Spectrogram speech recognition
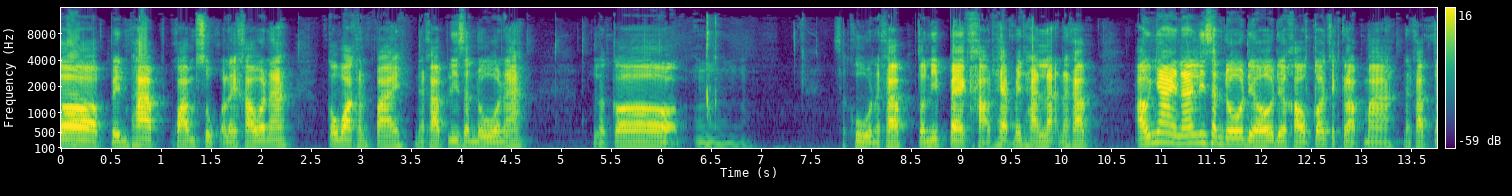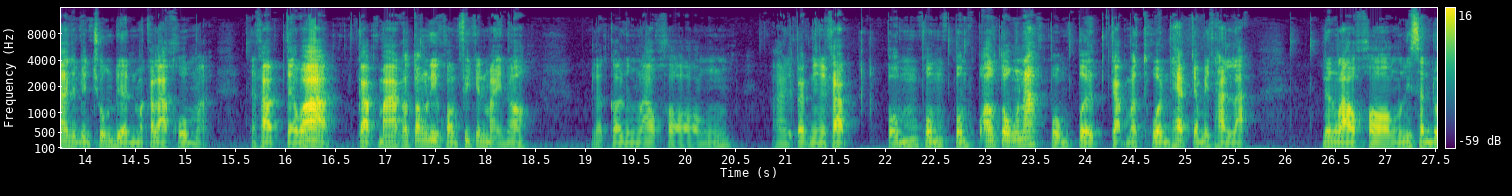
ก็เป็นภาพความสุขอะไรเขาอะนะ ก็ว่ากันไปนะครับลิซันโดนะ แล้วก็อืมสักครู่นะครับ ตอนนี้แปลข่าวแทบไม่ทันละนะครับ เอาง่ายนะลิซันโดเดี๋ยวเดี๋ยวเขาก็จะกลับมานะครับ น่าจะเป็นช่วงเดือนมกราคมอะนะครับ แต่ว่า กลับมาก็ต้องรีบความฟิตกันใหม่เนาะแล้วก็เรื่องราวของอ่าเดี๋ยวแป๊บนึงนะครับ ผมผมผมเอาตรงนะ ผมเปิดกลับมาทวนแทบจะไม่ทันละ เรื่องราวของลิซันโด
